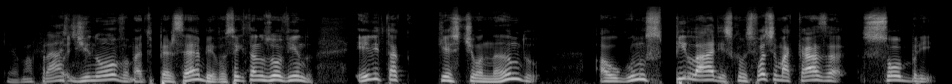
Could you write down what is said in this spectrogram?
que é uma prática. De novo, mas tu percebe, você que está nos ouvindo, ele está questionando alguns pilares, como se fosse uma casa sobre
